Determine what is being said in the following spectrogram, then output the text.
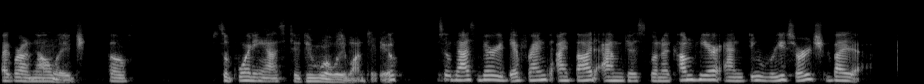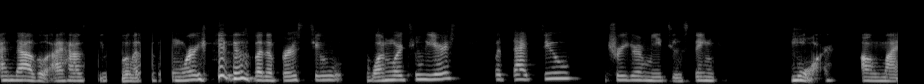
background knowledge of supporting us to do what we want to do. So that's very different. I thought I'm just gonna come here and do research, but and now I have to homework for the first two one or two years. But that do trigger me to think more on my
